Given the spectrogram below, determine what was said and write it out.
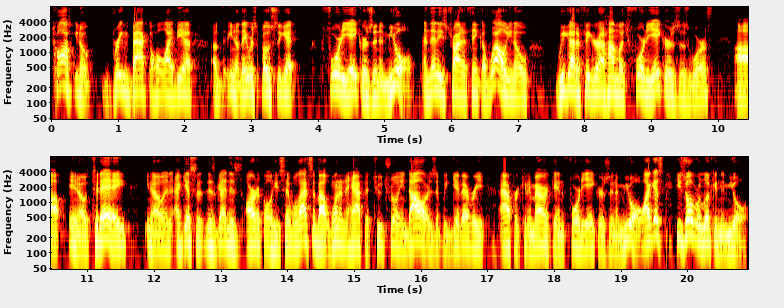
cost, you know, brings back the whole idea of, you know, they were supposed to get 40 acres and a mule. And then he's trying to think of, well, you know, we got to figure out how much 40 acres is worth. Uh, you know, today, you know, and I guess this guy in his article, he said, well, that's about one and a half to two trillion dollars if we give every African American 40 acres and a mule. Well, I guess he's overlooking the mule.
